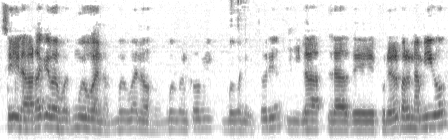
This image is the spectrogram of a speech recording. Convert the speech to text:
Sí, la verdad que es muy bueno, muy bueno, muy buen cómic, muy buena historia. Y la, la de Funeral para un amigo,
